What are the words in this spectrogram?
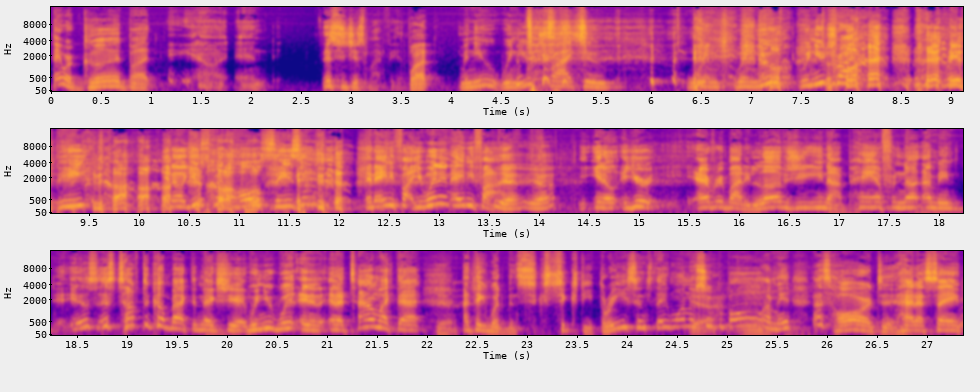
They were good, but you know, and this is just my feeling. What? When you when you try to when when you when you try to repeat, you know, you spent a whole season in 85. You went in 85. Yeah, yeah. You know, you're everybody loves you. You're not paying for nothing. I mean, it's it's tough to come back the next year when you win in, in a town like that. I think it would have been 63 since they won a Super Bowl. Mm-hmm. I mean, that's hard to have that same.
